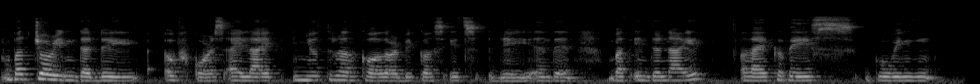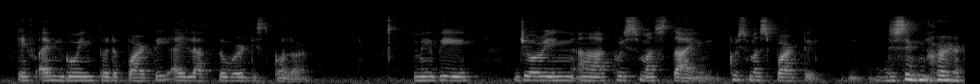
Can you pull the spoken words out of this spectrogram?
but during the day of course I like neutral color because it's day and then but in the night like this going if I'm going to the party I love to wear this color. Maybe during uh, Christmas time Christmas party December.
